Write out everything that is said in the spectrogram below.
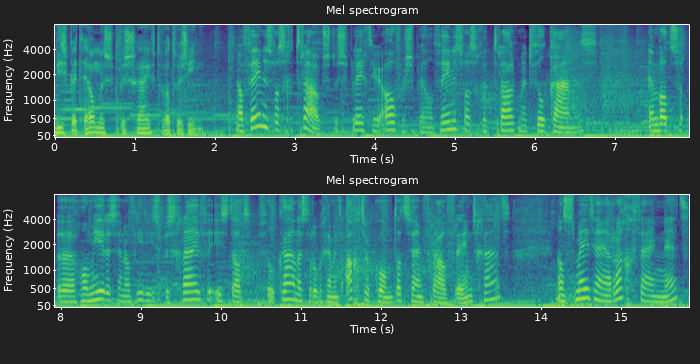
Lisbeth Helmes beschrijft wat we zien. Nou, Venus was getrouwd, dus ze pleegt hier overspel. Venus was getrouwd met Vulcanus. En wat eh, Homerus en Ovidius beschrijven is dat Vulcanus er op een gegeven moment achter komt dat zijn vrouw vreemd gaat. Dan smeet hij een ragfijn net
